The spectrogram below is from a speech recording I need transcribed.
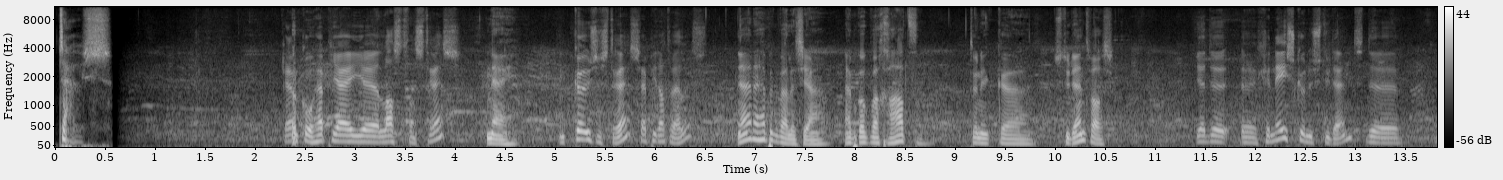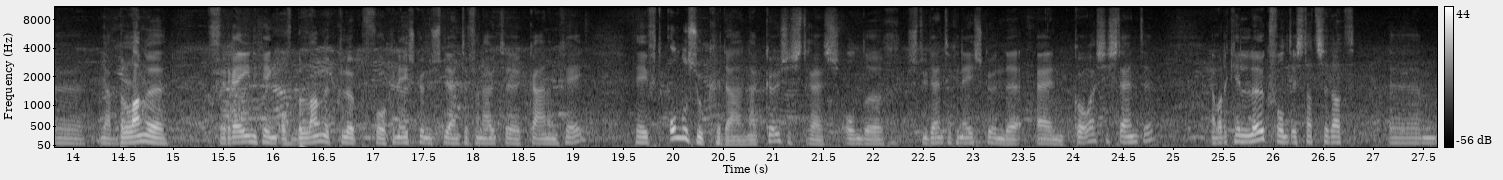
thuis. Remco, heb jij uh, last van stress? Nee. Een keuzestress, heb je dat wel eens? Ja, dat heb ik wel eens, ja. Dat heb ik ook wel gehad toen ik uh, student was. Ja, de uh, geneeskundestudent, de ja, belangenvereniging of belangenclub voor geneeskundestudenten vanuit de KNMG, heeft onderzoek gedaan naar keuzestress onder studenten geneeskunde en co-assistenten. En wat ik heel leuk vond is dat ze dat um,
